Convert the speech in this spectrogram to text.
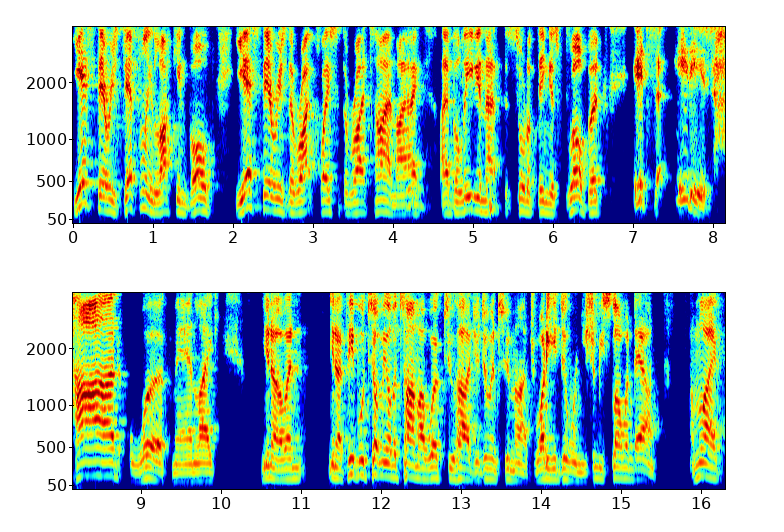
Yes, there is definitely luck involved. Yes, there is the right place at the right time. I, I mm. believe in that sort of thing as well. But it's it is hard work, man. Like you know, and you know, people tell me all the time, I work too hard, you're doing too much. What are you doing? You should be slowing down. I'm like,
